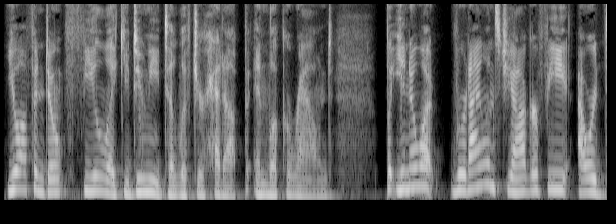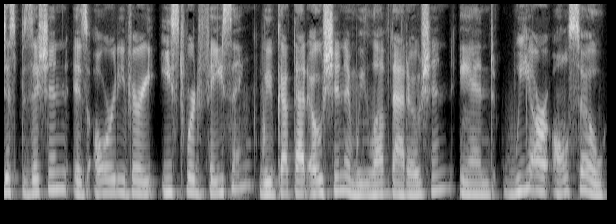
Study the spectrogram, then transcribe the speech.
you often don't feel like you do need to lift your head up and look around. But you know what? Rhode Island's geography, our disposition is already very eastward facing. We've got that ocean and we love that ocean. And we are also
